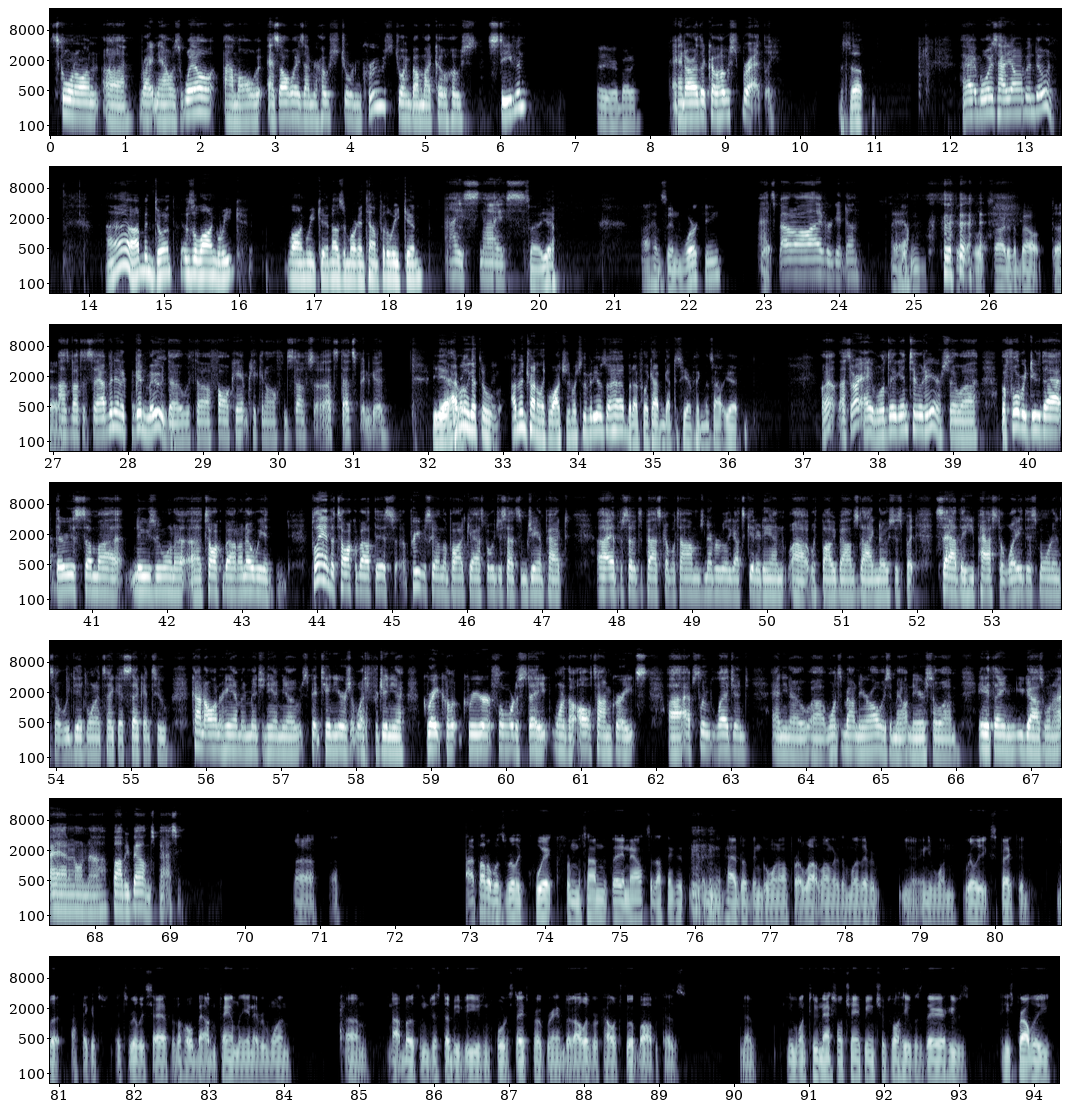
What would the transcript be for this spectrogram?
that's going on uh, right now as well. I'm all as always. I'm your host Jordan Cruz, joined by my co-host Steven Hey everybody. and our other co-host Bradley. What's up? Hey boys, how y'all been doing? Oh, I've been doing. It was a long week, long weekend. I was in Morgantown for the weekend, Nice, nice. so yeah, I have been working. That's about all I ever get done. yeah. Getting, getting real excited about I uh, was about to say I've been in a good mood though with uh, fall camp kicking off and stuff, so that's that's been good. Yeah, I haven't really got to. I've been trying to like watch as much of the videos I have, but I feel like I haven't got to see everything that's out yet. Well, that's all right. Hey, we'll dig into it here. So uh, before we do that, there is some uh, news we want to uh, talk about. I know we had planned to talk about this previously on the podcast, but we just had some jam-packed uh, episodes the past couple times. Never really got to get it in uh, with Bobby Bowden's diagnosis, but sadly he passed away this morning. So we did want to take a second to kind of honor him and mention him. You know, spent 10 years at West Virginia, great career at Florida State, one of the all-time greats, uh, absolute legend, and you know, uh, once a Mountaineer, always a Mountaineer. So um, anything you guys want to add on uh, Bobby Bowden's passing? uh, I thought it was really quick from the time that they announced it. I think that I mean it had to have been going on for a lot longer than what ever you know anyone really expected. But I think it's it's really sad for the whole Bowden family and everyone, um, not both in just WVU's and Florida State's program, but all over college football because you know he won two national championships while he was there. He was he's probably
